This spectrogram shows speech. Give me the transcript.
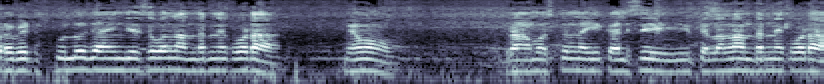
ప్రైవేట్ స్కూల్లో జాయిన్ చేసే వాళ్ళందరినీ కూడా మేము గ్రామస్తులను అవి కలిసి ఈ పిల్లలందరినీ కూడా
